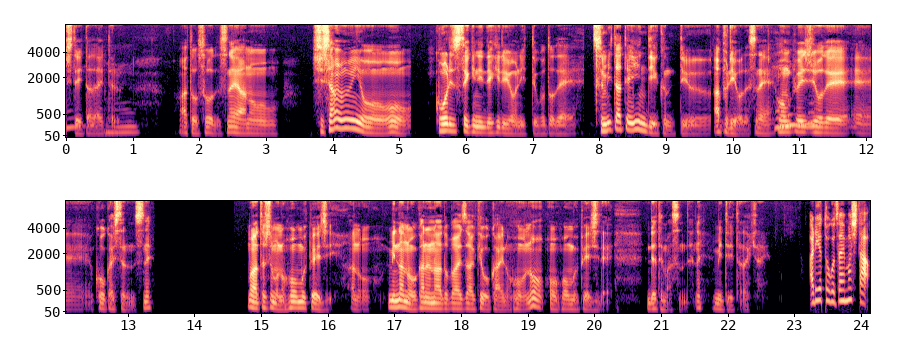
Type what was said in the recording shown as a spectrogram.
していただいてる。あとそうですねあの資産運用を効率的にできるようにっていうことで積立インディー君っていうアプリをですねホームページ上で、えー、公開してるんですね。まあ私どものホームページあのみんなのお金のアドバイザー協会の方のホームページで出てますんでね。見ていただきたい。ありがとうございました。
